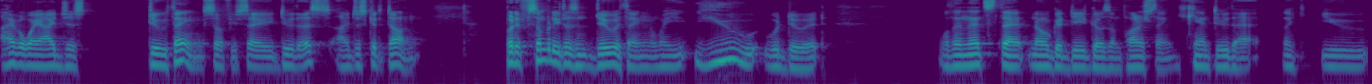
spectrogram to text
I have a way I just do things. So if you say do this, I just get it done. But if somebody doesn't do a thing the way you would do it, well, then that's that no good deed goes unpunished thing. You can't do that. Like you,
